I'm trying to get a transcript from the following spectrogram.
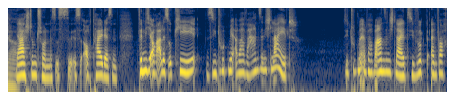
Ja. ja, stimmt schon, das ist, ist auch Teil dessen. Finde ich auch alles okay. Sie tut mir aber wahnsinnig leid. Sie tut mir einfach wahnsinnig leid. Sie wirkt einfach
